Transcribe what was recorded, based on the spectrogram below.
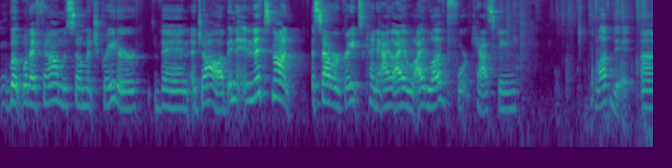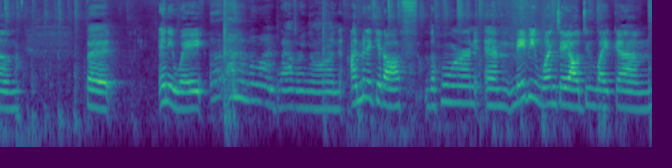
but what I found was so much greater than a job. And, and that's not a sour grapes kind of, I, I, I loved forecasting. Loved it. Um, but anyway, I don't know why I'm blathering on. I'm going to get off the horn and maybe one day I'll do like, um,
